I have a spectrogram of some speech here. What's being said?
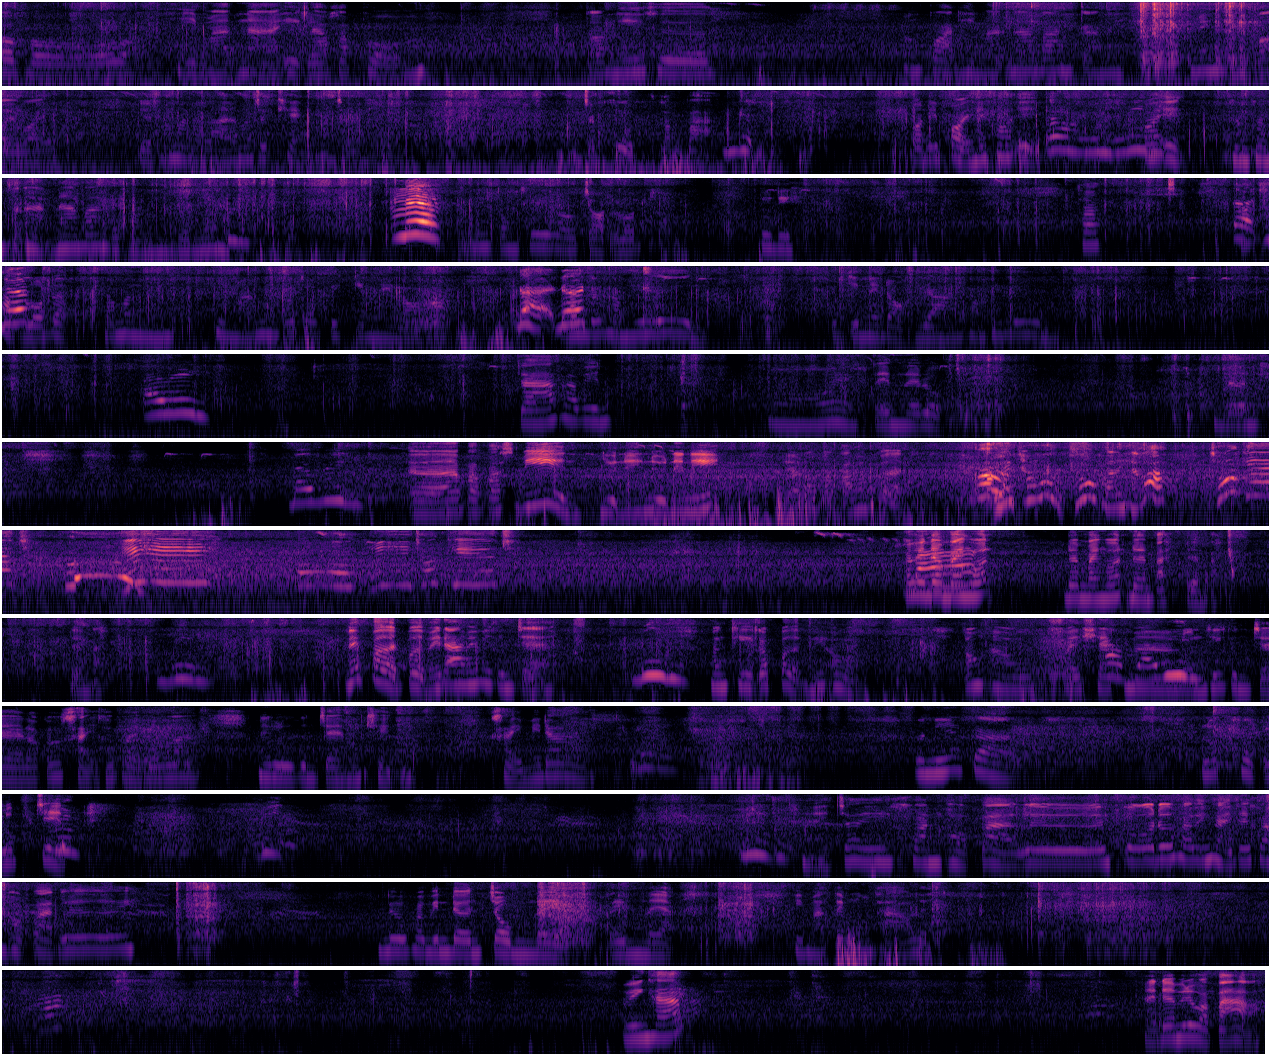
อ้โหหิมะหนาอีกแล้วครับผม ตอนนี้คือต้องกวาดหิมะหน้าบ้านกัน ไม่งั้นปล่อยไว้ เดี๋ยวถ้ามันละลายแล้วมันจะแข็งมันจะมันจะขูดลำบาก ตอนนี้ปล่อยให้พ่อเอกพ่อเอกทำความสะอาดหน้าบ้านไปก่อนลงมาเดินเล่นแม่นี่ตรงที่เราจอดรถ ดูดิถ้าแต่ ถ้าขัเดิบนรถอะแล้วมันหิมะมันก็จะไปกินในล้อแต่เดิมันนก็ทำให้ลื่นไปกินในดอกยางทำให้ลื่นไปวิ่งจ้าพาวินโอ้ยเต็มเลยลูกเดินไปวิ่งเออปาปัสบีนอยู่ในอยู่ในนี้ เดี๋ยวเราปาป้ามาเปิดเฮ้ยโชคโชคอะไรเห็นป่ะโชคเก ตเฮ้ยเกตพาวินเดินไปงด เดินไปงด เดินไป เดินไป เดินไป ไม่เปิด เปิดไม่ได้ ไม่มีกุญแจ บางทีก็เปิดไม่ออก ต้องเอาไฟแช็กมาลนที่กุญแจแล้วก็ไขเข้าไปเพราะว่าในรูกุญแจมันแข็ง ไขไม่ได้ วันนี้อากาศลบหกลบเจ็ด วิ่งวิ่ง หายใจควันออกปากเลยโกดูพาวินหายใจควันออกปากเลย ดูพาวินเดินจมเลยอะเต็มเลยอะหิมะเต็มรองเท้าเลยวิงครับไหนเดินไปดูป๊าป๊าเหรอ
